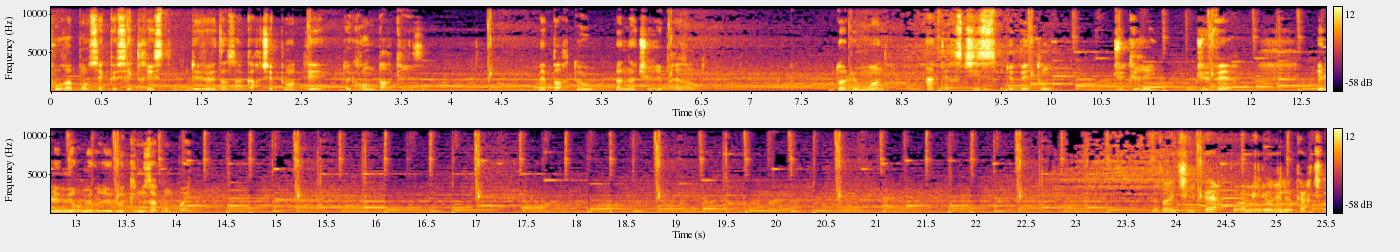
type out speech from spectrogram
Pourrait penser que c'est triste de vivre dans un quartier planté de grandes barres grises. Mais partout, la nature est présente. Dans le moindre interstice de béton, du gris, du vert et le murmure de l'eau qui nous accompagne. faudrait-il faire pour améliorer le quartier?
